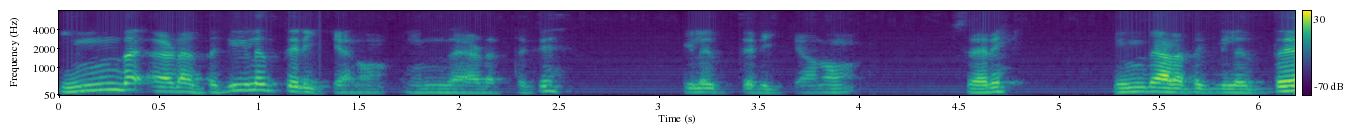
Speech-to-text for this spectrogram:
இந்த இடத்துக்கு இழுத்திரிக்கணும். இந்த இடத்துக்கு இழுத்திரிக்கணும். சரி? இந்த இடத்துக்கு இழுத்து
